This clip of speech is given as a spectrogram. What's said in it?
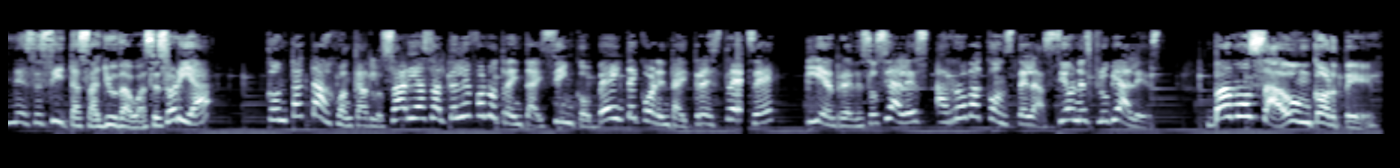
¿Necesitas ayuda o asesoría? Contacta a Juan Carlos Arias al teléfono 35 20 43 13 y en redes sociales arroba constelaciones fluviales. Vamos a un corte.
